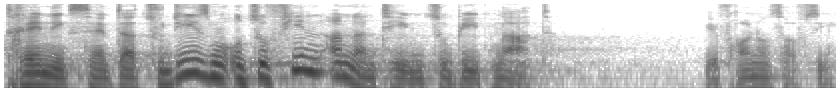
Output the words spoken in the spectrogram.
Trainingscenter zu diesem und zu vielen anderen Themen zu bieten hat. Wir freuen uns auf Sie.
